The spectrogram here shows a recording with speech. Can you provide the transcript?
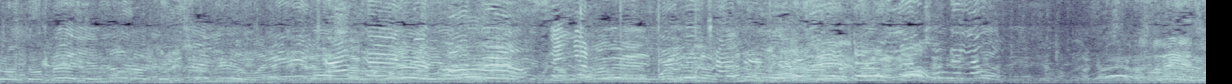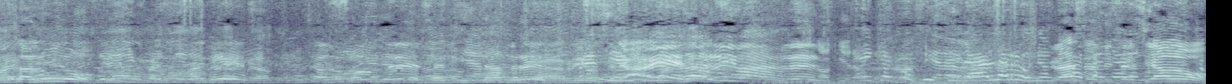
lo no lo. Un saludo. Hay que considerar la reunión Gracias, licenciado.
